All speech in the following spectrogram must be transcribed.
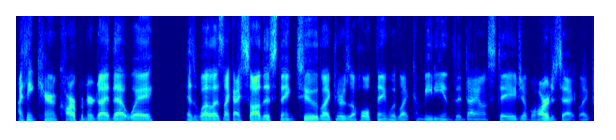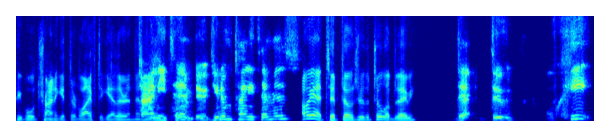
I think Karen Carpenter died that way, as well as like I saw this thing too. Like there's a whole thing with like comedians that die on stage of a heart attack, like people trying to get their life together and then there's- Tiny Tim, dude. Do you know who Tiny Tim is? Oh yeah, tiptoe through the tulips, baby. That dude, he.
